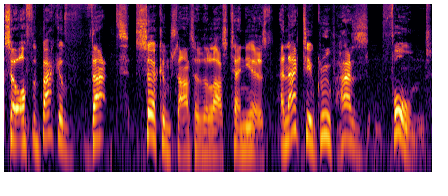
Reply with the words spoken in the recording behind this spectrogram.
So, off the back of that circumstance over the last 10 years, an active group has formed.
